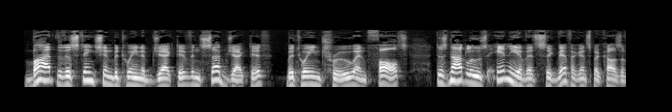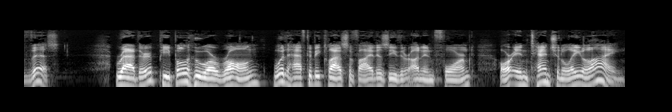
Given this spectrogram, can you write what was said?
But the distinction between objective and subjective, between true and false, does not lose any of its significance because of this. Rather, people who are wrong would have to be classified as either uninformed or intentionally lying.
